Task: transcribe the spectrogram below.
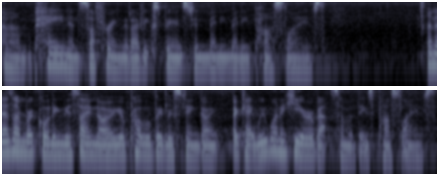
um, pain and suffering that I've experienced in many, many past lives. And as I'm recording this, I know you're probably listening, going, okay, we want to hear about some of these past lives.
